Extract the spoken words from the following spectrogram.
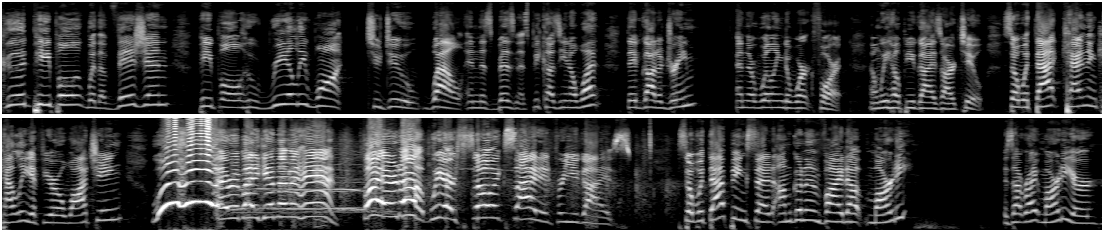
good people with a vision, people who really want to do well in this business. Because you know what? They've got a dream and they're willing to work for it. And we hope you guys are too. So with that, Ken and Kelly, if you're watching, woohoo! Everybody give them a hand. Fired up. We are so excited for you guys. So with that being said, I'm going to invite up Marty. Is that right, Marty, or?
